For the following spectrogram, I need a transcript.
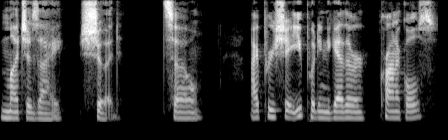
much as I should. So I appreciate you putting together Chronicles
